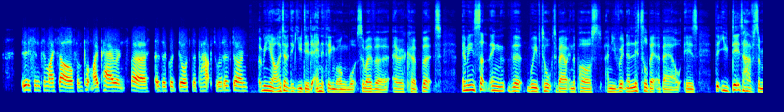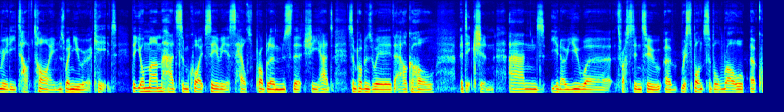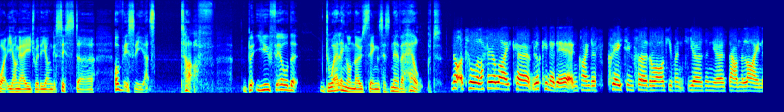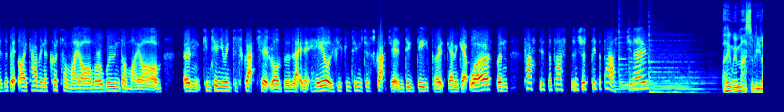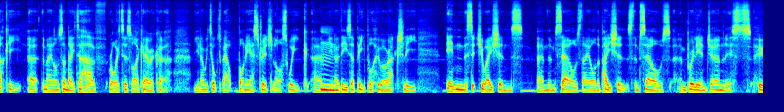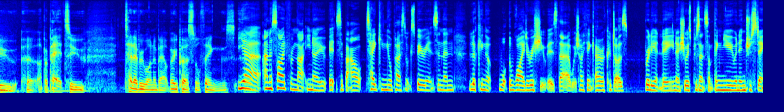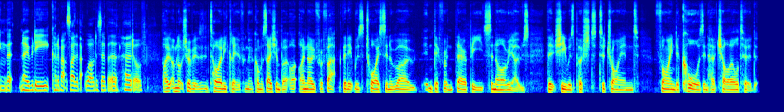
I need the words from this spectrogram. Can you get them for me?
listened to myself and put my parents first as a good daughter perhaps would have done. I mean, you know, I don't think you did anything wrong whatsoever, Erica, but I mean, something that we've talked about in the past and you've written a little bit about is that you did have some really tough times when you were a kid. That your mum had some quite serious health problems, that she had some problems with alcohol addiction, and you know, you were thrust into a responsible role at quite a young age with a younger sister. Obviously, that's tough, but you feel that dwelling on those things has never helped. Not at all. I feel like uh, looking at it and kind of creating further arguments years and years down the line is a bit like having a cut on my arm or a wound on my arm and continuing to scratch it rather than letting it heal. If you continue to scratch it and dig deeper, it's going to get worse. And past is the past and should be the past, you know? I think we're massively lucky at the Mail on Sunday to have writers like Erica. You know, we talked about Bonnie Estridge last week. Um, mm. You know, these are people who are actually in the situations um, themselves. They are the patients themselves and brilliant journalists who uh, are prepared to tell everyone about very personal things. Yeah, um, and aside from that, you know, it's about taking your personal experience and then looking at what the wider issue is there, which I think Erica does brilliantly. You know, she always presents something new and interesting that nobody kind of outside of that world has ever heard of. I, am not sure if it was entirely clear from the conversation, but I, I, know for a fact that it was twice in a row in different therapy scenarios that she was pushed to try and find a cause in her childhood.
